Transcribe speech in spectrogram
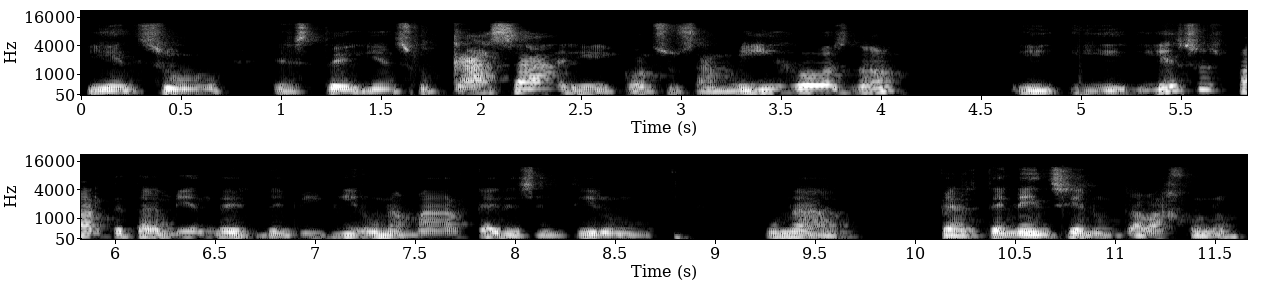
y en su, este, y en su casa y con sus amigos, ¿no? Y, y, eso es parte también de, de, vivir una marca y de sentir un, una pertenencia en un trabajo, ¿no?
